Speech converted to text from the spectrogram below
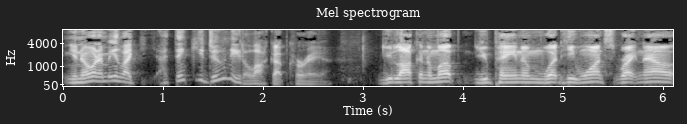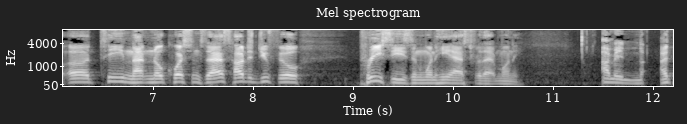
You know what I mean? Like, I think you do need to lock up Correa. You locking him up? You paying him what he wants right now? Uh, T. Not no questions asked. How did you feel preseason when he asked for that money? I mean, I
